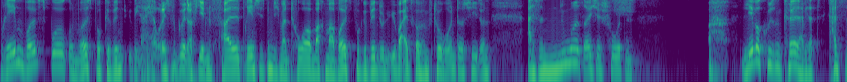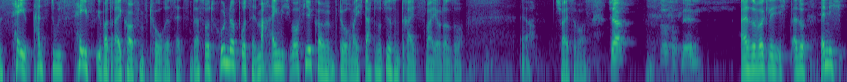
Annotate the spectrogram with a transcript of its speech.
Bremen, Wolfsburg und Wolfsburg gewinnt. über- Ich sage ja, Wolfsburg gewinnt auf jeden Fall. Bremen schießt nicht mal ein Tor, mach mal Wolfsburg gewinnt und über 1,5 Tore Unterschied. Und also nur solche Schoten. Ah, Leverkusen, Köln, habe ich gesagt, kannst du safe, kannst du safe über 3,5 Tore setzen. Das wird 100%. Mach eigentlich über 4,5 Tore, weil ich dachte, das wird wieder so ein 3-2 oder so. Ja, scheiße war's. Tja, so ist das Leben. Also wirklich, ich, also wenn ich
